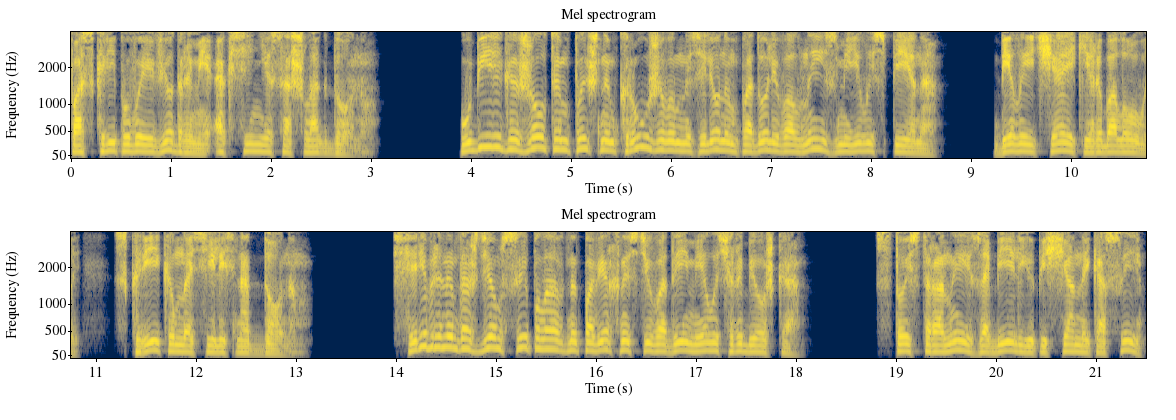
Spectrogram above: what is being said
Поскрипывая ведрами, Аксинья сошла к дону. У берега желтым пышным кружевом на зеленом подоле волны змеилась пена. Белые чайки рыболовы с криком носились над доном. Серебряным дождем сыпала над поверхностью воды мелочь рыбешка. С той стороны, за белью песчаной косы,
